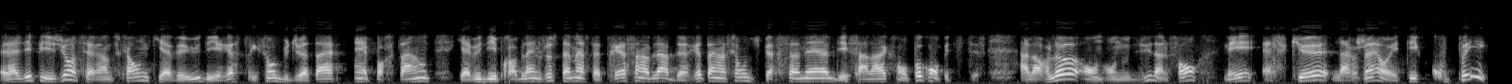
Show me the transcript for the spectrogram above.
la DPJ, on s'est rendu compte qu'il y avait eu des restrictions budgétaires importantes, qu'il y avait eu des problèmes, justement, c'était très semblable, de rétention du personnel, des salaires qui ne sont pas compétitifs. Alors là, on, nous dit, dans le fond, mais est-ce que l'argent a été coupé?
